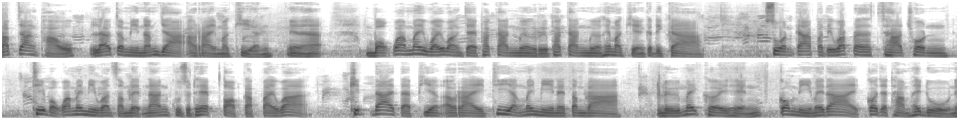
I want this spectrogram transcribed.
รับจ้างเผาแล้วจะมีน้ำยาอะไรมาเขียนเนี่ยนะฮะบอกว่าไม่ไว้วางใจพรรคการเมืองหรือพรรคการเมืองให้มาเขียนกติกา ส่วนการปฏิวัติประชาชนที่บอกว่าไม่มีวันสำเร็จนั้นคุณสุเทพตอบกลับไปว่า คิดได้แต่เพียงอะไรที่ยังไม่มีในตำรา หรือไม่เคยเห็นก็มีไม่ได้ ก็จะทำให้ดูใน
